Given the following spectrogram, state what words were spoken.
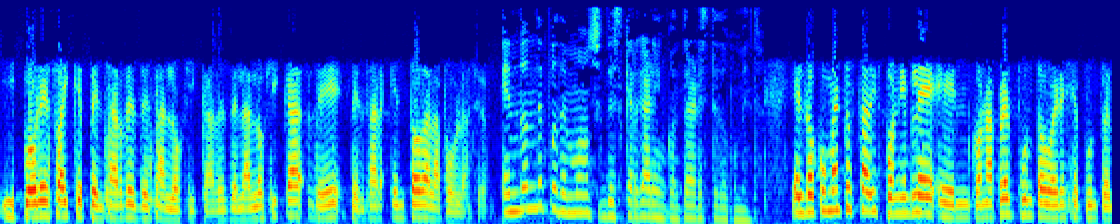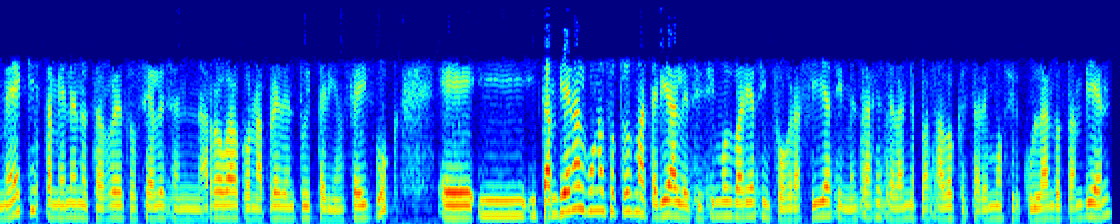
y por eso hay que pensar desde esa lógica, desde la lógica de pensar en toda la población. ¿En dónde podemos descargar y encontrar este documento? El documento está disponible en conapred.org.mx, también en nuestras redes sociales en arroba conapred en Twitter y en Facebook, eh, y, y también algunos otros materiales. Hicimos varias infografías y mensajes el año pasado que estaremos circulando también,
